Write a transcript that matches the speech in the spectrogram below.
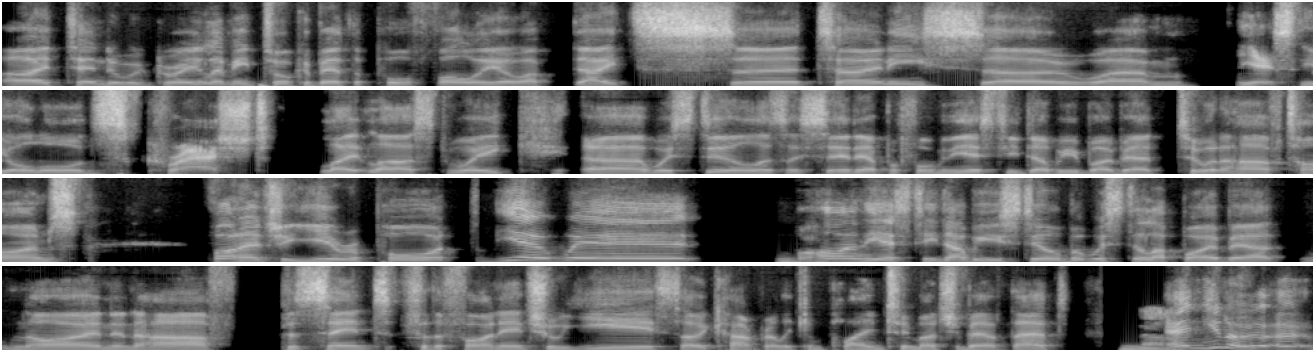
I tend to agree. Let me talk about the portfolio updates, uh, Tony. So, um, yes, the All Ords crashed late last week. Uh, we're still, as I said, outperforming the STW by about two and a half times. Financial year report, yeah, we're behind the STW still, but we're still up by about nine and a half percent for the financial year. So can't really complain too much about that. No. And you know, uh,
